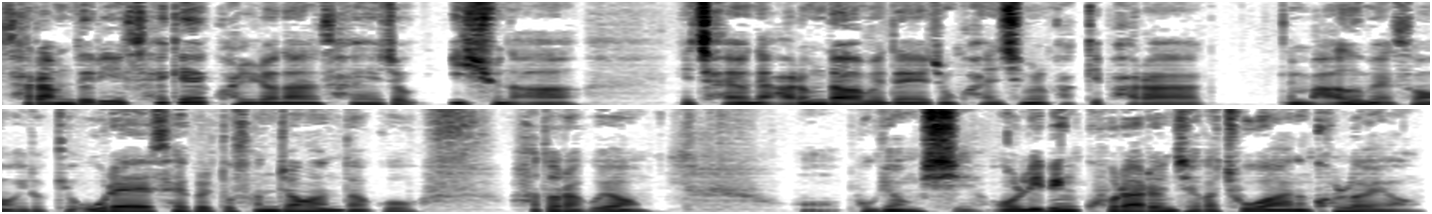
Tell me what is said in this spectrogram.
사람들이 색에 관련한 사회적 이슈나 이 자연의 아름다움에 대해 좀 관심을 갖기 바라는 마음에서 이렇게 올해 색을 또 선정한다고 하더라고요. 어, 보경 씨, 어, Living Coral은 제가 좋아하는 컬러예요.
